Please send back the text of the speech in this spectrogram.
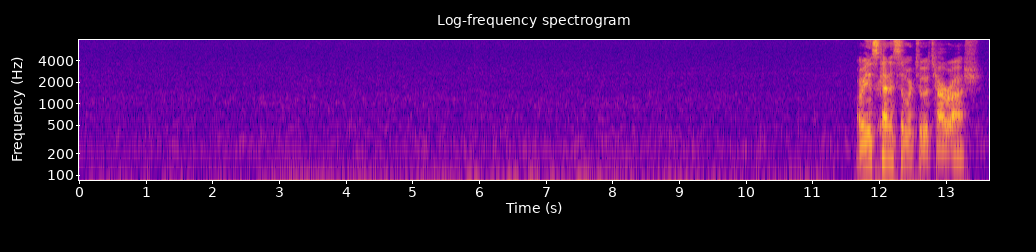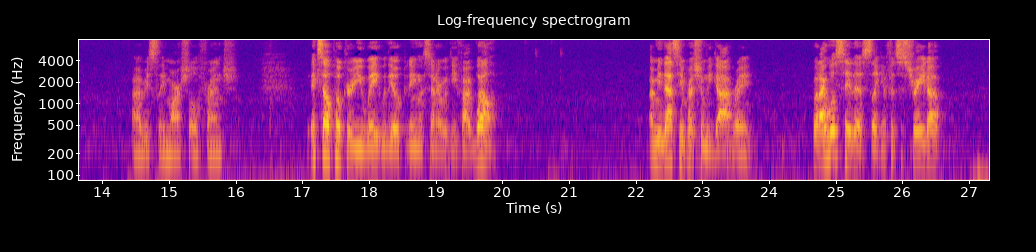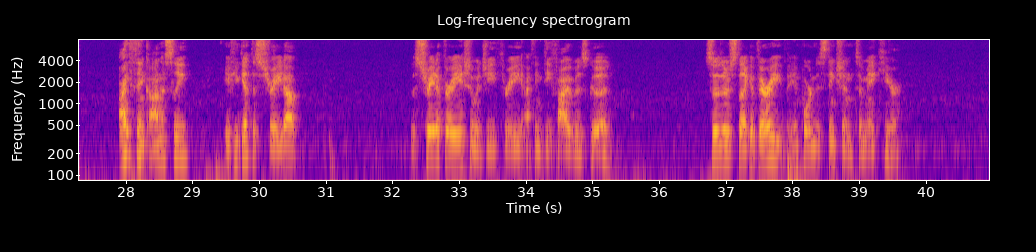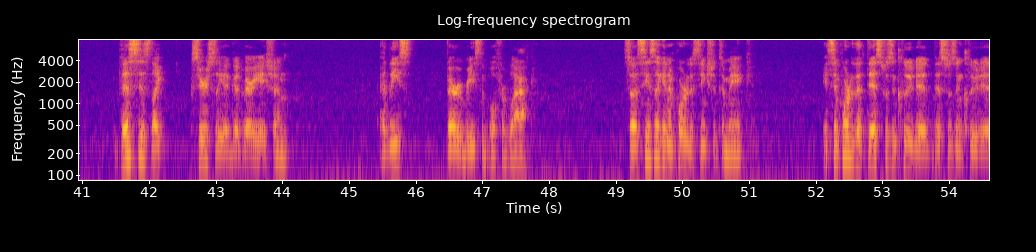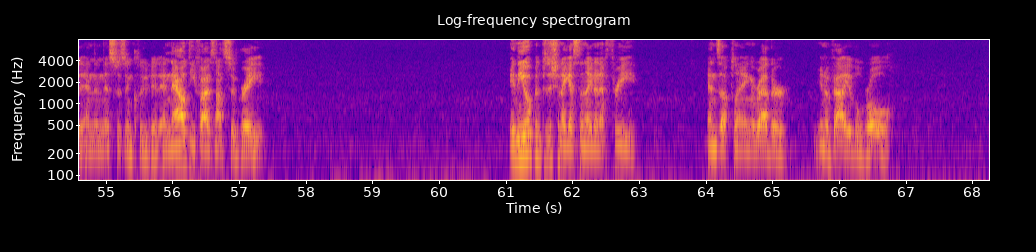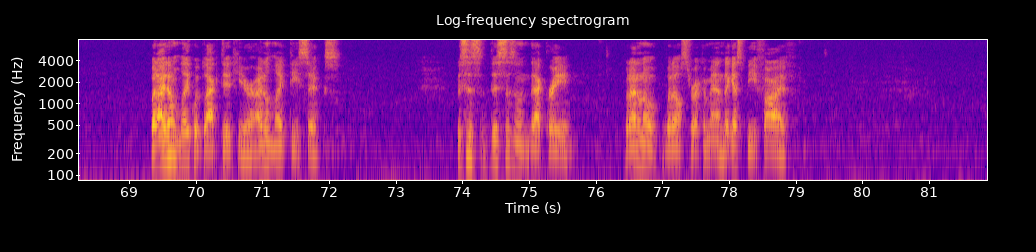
I mean, it's kind of similar to a Tarrasch. Obviously, Marshall, French. Excel Poker, you wait with the opening, the center with e5. Well, I mean, that's the impression we got, right? But I will say this, like, if it's a straight up, I think, honestly, if you get the straight up, the straight up variation with g3, I think d5 is good. So there's, like, a very important distinction to make here. This is, like, seriously a good variation. At least very reasonable for black. So it seems like an important distinction to make. It's important that this was included, this was included, and then this was included, and now d5 is not so great. In the open position, I guess the knight on f3 ends up playing a rather, you know, valuable role. But I don't like what black did here. I don't like d6. This is this isn't that great. But I don't know what else to recommend. I guess b5.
